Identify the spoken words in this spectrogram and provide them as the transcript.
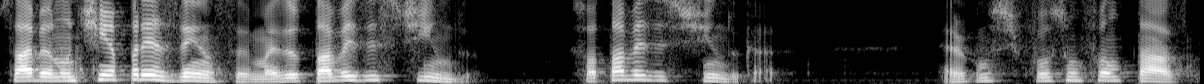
Sabe, eu não tinha presença, mas eu tava existindo. Só tava existindo, cara. Era como se fosse um fantasma.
